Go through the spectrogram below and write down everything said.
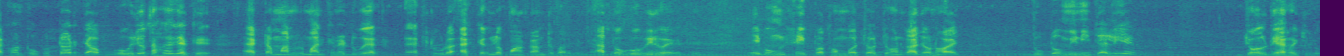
এখন পুকুরটার যা গভীরতা হয়ে গেছে একটা মানুষ মাঝখানে ডুবে এক এক টুকরা এক চাকলো পাঁক আনতে পারবে না। এত গভীর হয়ে গেছে। এবং সেই প্রথম বছর যখন গাজন হয় দুটো মিনি চালিয়ে জল দেওয়া হয়েছিল।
